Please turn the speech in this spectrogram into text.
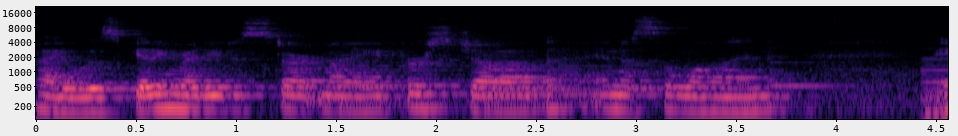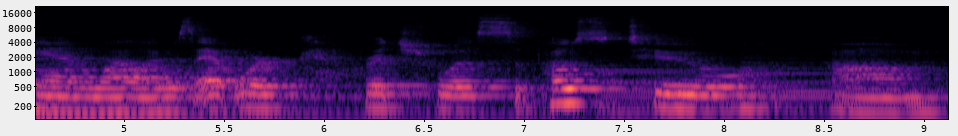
I was getting ready to start my first job in a salon. And while I was at work, Rich was supposed to, um,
